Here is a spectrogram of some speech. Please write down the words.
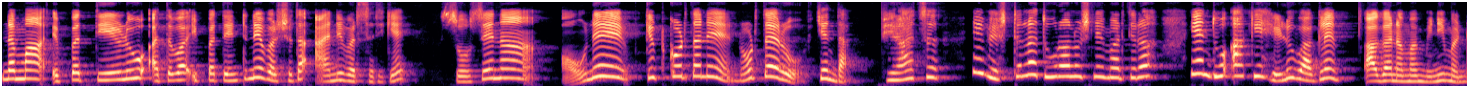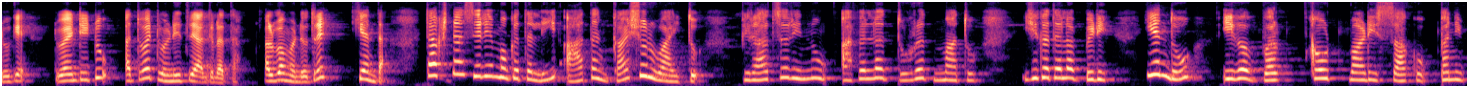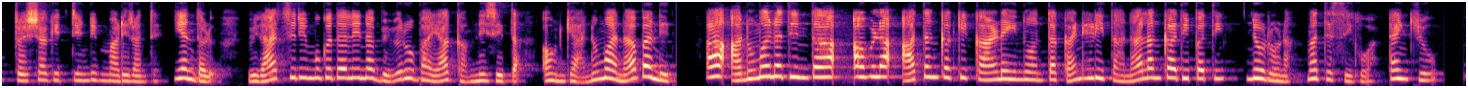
ನಮ್ಮ ಎಪ್ಪತ್ತೇಳು ಅಥವಾ ಇಪ್ಪತ್ತೆಂಟನೇ ವರ್ಷದ ಆ್ಯನಿವರ್ಸರಿಗೆ ಸೊಸೆನ ಅವನೇ ಗಿಫ್ಟ್ ಕೊಡ್ತಾನೆ, ನೋಡ್ತಾ ಇರು, ಎಂದ. ವಿರಾಜ್ ನೀವೆಷ್ಟೆಲ್ಲ ದೂರಾಲೋಚನೆ ಮಾಡ್ತೀರಾ? ಎಂದು ಆಕೆ ಹೇಳುವಾಗಲೇ, ಆಗ ನಮ್ಮ ಮಿನಿ ಮಂಡುಗೆ ಟ್ವೆಂಟಿ ಟು ಅಥವಾ ಟ್ವೆಂಟಿ ತ್ರೀ ಆಗಿರತ್ತೆ. ಅಲ್ವಾ ಮಂಡೋದ್ರೆ? ಎಂದ. ತಕ್ಷಣ ಸಿರಿ ಮೊಗದಲ್ಲಿ ಆತಂಕ ಶುರುವಾಯಿತು. ವಿರಾಜ್ ಸರ್ ಇನ್ನು ಅವೆಲ್ಲ ದೂರದ ಮಾತು. ಈಗದೆಲ್ಲ ಬಿಡಿ ಎಂದು ಈಗ ವರ್ಕೌಟ್ ಮಾಡಿ ಸಾಕು. ಬನ್ನಿ ಫ್ರೆಶ್ ಆಗಿ ತಿಂಡಿ ಮಾಡಿರಂತೆ ಎಂದಳು. ವಿರಾಜ್ ಸಿರಿ ಮುಖದಲ್ಲಿನ ಬೆವರು ಭಯ ಗಮನಿಸಿದ್ದ. ಅವನಿಗೆ ಅನುಮಾನ ಬಂದಿತ್ತು. ಆ ಅನುಮಾನದಿಂದ ಅವಳ ಆತಂಕಕ್ಕೆ ಕಾರಣ ಏನು ಅಂತ ಕಂಡುಹಿಡಿತಾನ ಲಂಕಾಧಿಪತಿ. ನೋಡೋಣ, ಮತ್ತೆ ಸಿಗುವ. Thank you.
